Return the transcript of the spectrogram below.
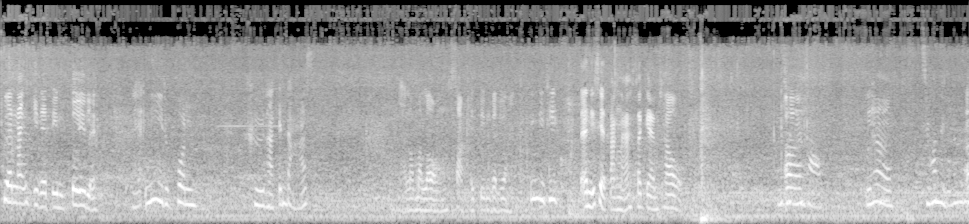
เพื่อนนั่งกินไอติมตุ้ยเลย และนี่ทุกคนคือฮาเกนดาสเรามาลองสั่งไอติมกันดีกว่านี่มีที่ แต่อันนี้เสียตังค์นะ สแกนเช่า 你呃好， นี่ฮาว 喜欢哪个味道？呃，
